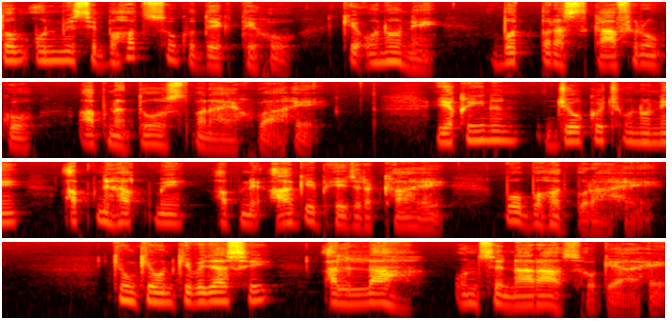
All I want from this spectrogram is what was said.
تم ان میں سے بہت سو کو دیکھتے ہو کہ انہوں نے بت پرست کافروں کو اپنا دوست بنایا ہوا ہے۔ یقیناً جو کچھ انہوں نے اپنے حق میں اپنے آگے بھیج رکھا ہے، وہ بہت برا ہے۔ کیونکہ ان کی وجہ سے اللہ ان سے ناراض ہو گیا ہے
